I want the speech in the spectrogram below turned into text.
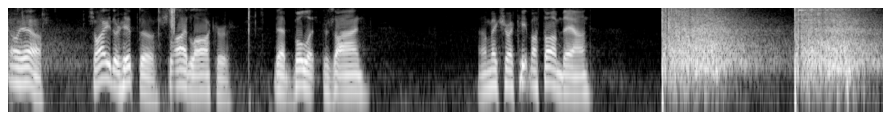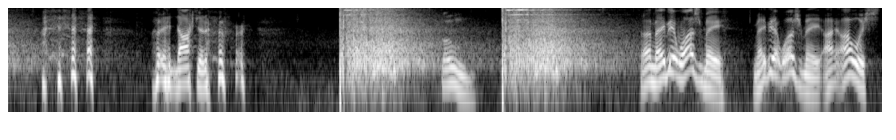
Oh yeah, so I either hit the slide lock or that bullet design. I'll make sure I keep my thumb down. it knocked it over. Boom. Uh, maybe it was me. Maybe it was me. I, I always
